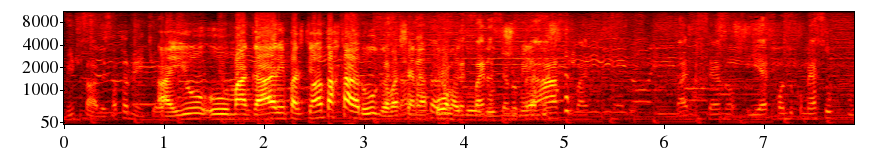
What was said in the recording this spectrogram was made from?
29, exatamente. Aí o, o Magaren parece que tem uma tartaruga, vai sair na porra do, vai do, nascendo dos o membros. braço, vai nascendo, vai nascendo, e é quando começa o, o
